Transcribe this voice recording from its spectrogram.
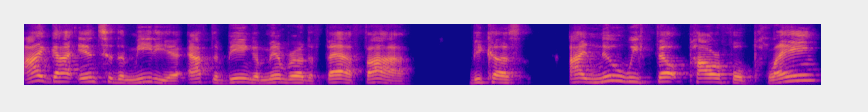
I got into the media after being a member of the Fab Five because I knew we felt powerful playing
